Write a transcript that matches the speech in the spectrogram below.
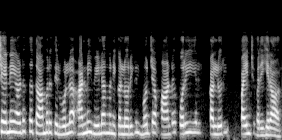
சென்னை அடுத்த தாம்பரத்தில் உள்ள அன்னை வேளாங்கண்ணி கல்லூரியில் மூன்றாம் ஆண்டு பொறியியல் கல்லூரி பயின்று வருகிறார்.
